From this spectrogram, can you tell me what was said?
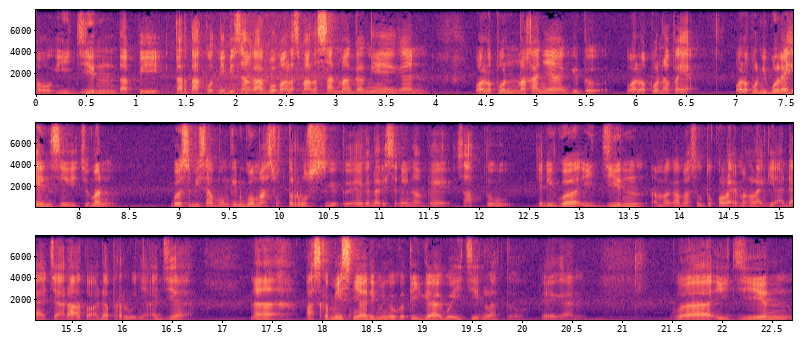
Mau izin tapi tertakutnya bisa nggak gue males-malesan magangnya kan. Walaupun makanya gitu walaupun apa ya walaupun dibolehin sih. Cuman gue sebisa mungkin gue masuk terus gitu ya kan dari Senin sampai Sabtu. Jadi gue izin sama gak masuk tuh kalau emang lagi ada acara atau ada perlunya aja. Nah pas kemisnya di minggu ketiga gue izin lah tuh ya kan. Gue izin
